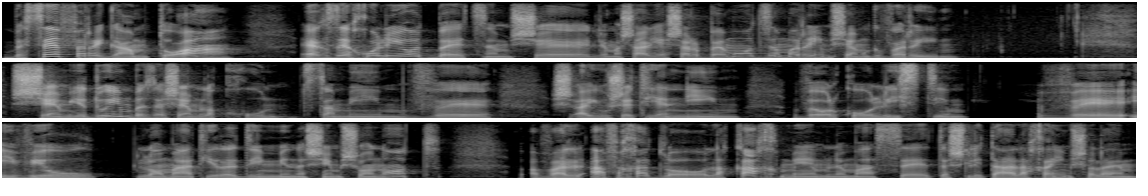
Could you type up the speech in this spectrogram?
ובספר היא גם טועה איך זה יכול להיות בעצם, שלמשל יש הרבה מאוד זמרים שהם גברים, שהם ידועים בזה שהם לקחו סמים והיו שתיינים ואלכוהוליסטים, והביאו לא מעט ילדים מנשים שונות, אבל אף אחד לא לקח מהם למעשה את השליטה על החיים שלהם.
